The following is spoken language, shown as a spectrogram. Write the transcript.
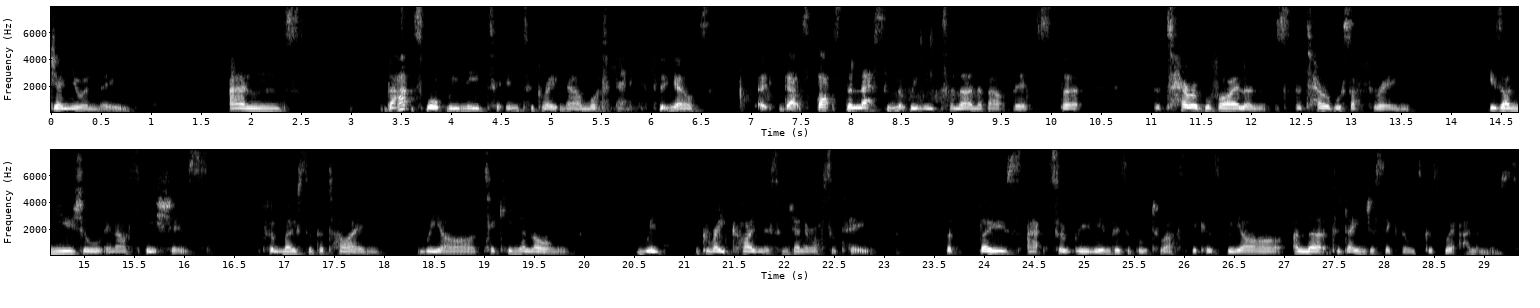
genuinely. And that's what we need to integrate now more than anything else. That's that's the lesson that we need to learn about this. That the terrible violence, the terrible suffering, is unusual in our species. For most of the time, we are ticking along with great kindness and generosity. But those acts are really invisible to us because we are alert to danger signals because we're animals.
